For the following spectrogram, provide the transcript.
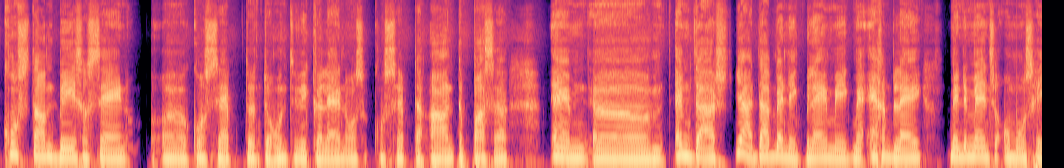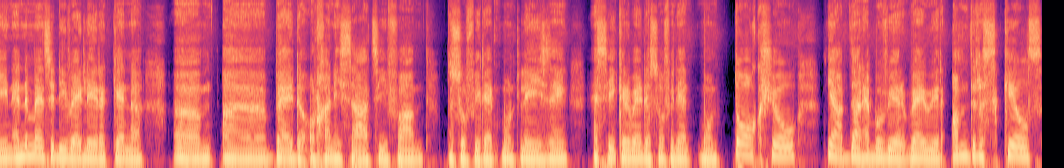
constant bezig zijn eh, concepten te ontwikkelen en onze concepten aan te passen. En, ehm, en daar, ja, daar ben ik blij mee. Ik ben echt blij met de mensen om ons heen en de mensen die wij leren kennen eh, bij de organisatie van de Sofie Redmond lezing. En zeker bij de Sofie Redmond talkshow. Ja, daar hebben we weer, wij weer andere skills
